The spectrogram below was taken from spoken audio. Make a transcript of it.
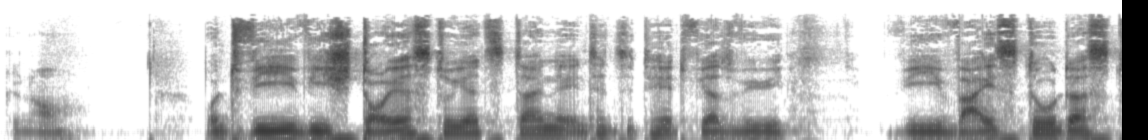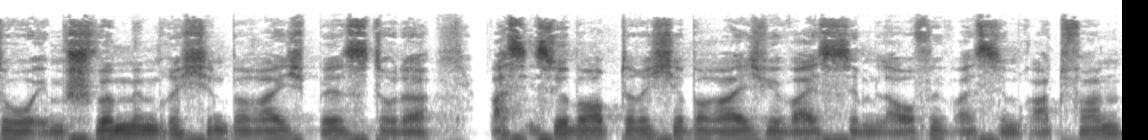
Genau. Und wie, wie steuerst du jetzt deine Intensität? Wie, also wie, wie weißt du, dass du im Schwimmen im richtigen Bereich bist? Oder was ist überhaupt der richtige Bereich? Wie weißt du im Laufen? Wie weißt du im Radfahren?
